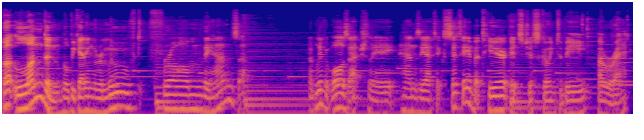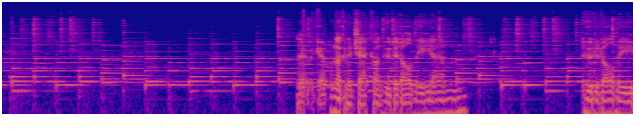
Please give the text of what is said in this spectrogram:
But London will be getting removed from the Hansa. I believe it was actually a Hanseatic city, but here it's just going to be a wreck. There we go. I'm not going to check on who did all the um, who did all the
